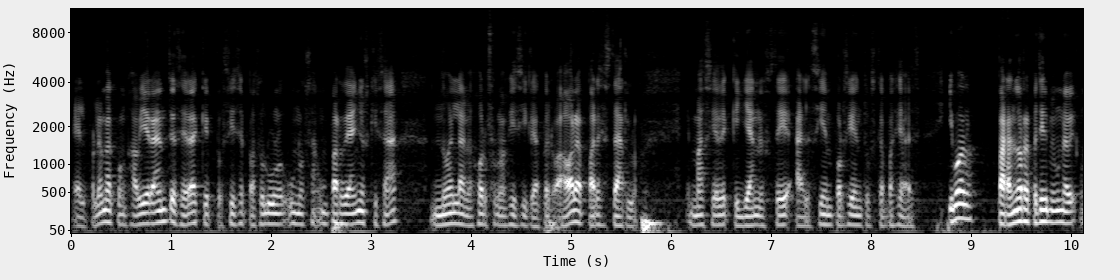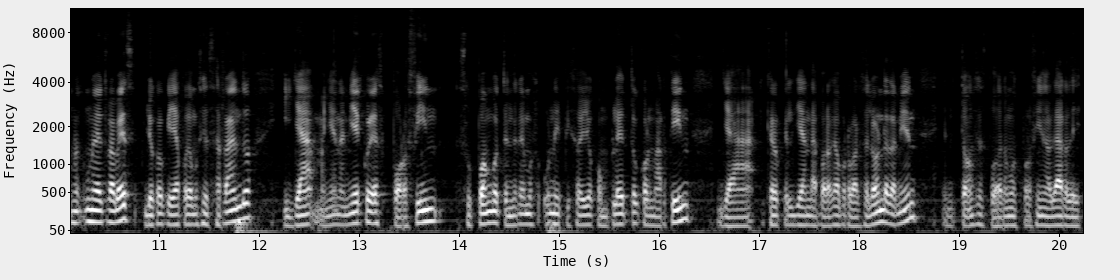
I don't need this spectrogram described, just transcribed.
El problema con Javier antes era que pues sí se pasó unos, un par de años quizá no en la mejor forma física, pero ahora parece estarlo, más allá de que ya no esté al 100% de sus capacidades. Y bueno, para no repetirme una, una, y otra vez, yo creo que ya podemos ir cerrando y ya mañana miércoles por fin supongo tendremos un episodio completo con Martín, ya creo que él ya anda por acá por Barcelona también, entonces podremos por fin hablar de,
